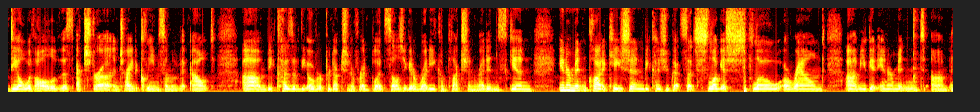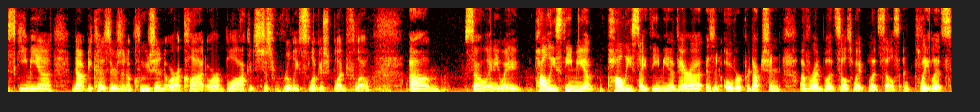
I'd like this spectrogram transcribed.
deal with all of this extra and trying to clean some of it out. Um, because of the overproduction of red blood cells, you get a ruddy complexion, reddened skin, intermittent claudication because you've got such sluggish flow around. Um, you get intermittent um, ischemia, not because there's an occlusion or a clot or a block, it's just really sluggish blood flow. Um, so anyway, polycythemia, polycythemia vera is an overproduction of red blood cells, white blood cells, and platelets.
